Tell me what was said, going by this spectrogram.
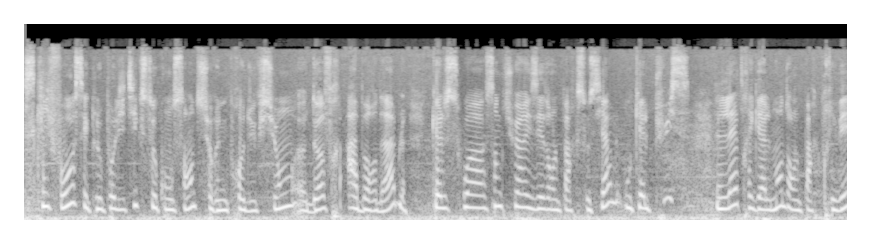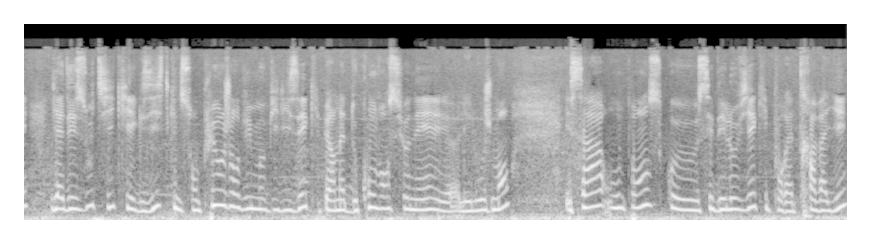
Ce qu'il faut, c'est que le politique se concentre sur une production euh, d'offres abordables, qu'elles soient sanctuarisées dans le parc social ou qu'elles puissent l'être également dans le parc privé. Il y a des outils qui existent, qui ne sont plus aujourd'hui mobilisés, qui permettent de conventionner les, logements. Et ça, on pense que c'est des leviers qui pourraient être travaillés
